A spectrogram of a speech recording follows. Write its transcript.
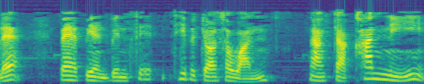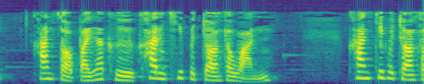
และแปลเปลี่ยนเป็นเส้นที่ประจรสวรรค์ หลังจากขั้นนี้ขั้นต่อไปก็คือขั้นที่ประจรสวรรค์ ขั้นที่ประจรส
